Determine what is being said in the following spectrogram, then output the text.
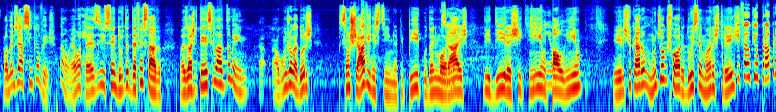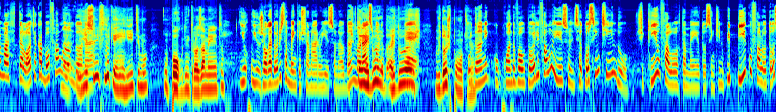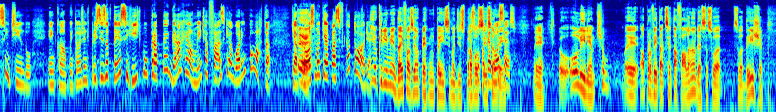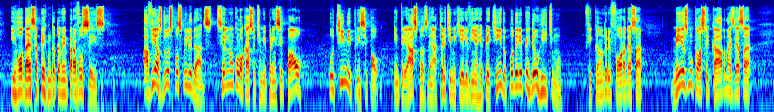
Pelo menos é assim que eu vejo. Não, é uma tese sem dúvida defensável. Mas eu acho que tem esse lado também. Alguns jogadores são chaves nesse time, né? Pipico, Dani Moraes, Didira, Chiquinho, Chiquinho. Paulinho. Eles ficaram muitos jogos fora, duas semanas, três. E foi o que o próprio Martelotti acabou falando, É, né? Isso influi o quê? em ritmo, um pouco de entrosamento. E, e os jogadores também questionaram isso, né? O Dani Moraes, duas, quando, as duas- é, os dois pontos. o né? Dani, quando voltou, ele falou isso. Ele disse, eu tô sentindo. Chiquinho falou também, eu tô sentindo. Pipico falou, eu tô sentindo em campo. Então a gente precisa ter esse ritmo para pegar realmente a fase que agora importa. Que é a É. próxima, que é a classificatória. E eu queria emendar e fazer uma pergunta em cima disso para vocês que é do também. acesso. É. Ô, ô, Lilian, deixa eu é, aproveitar que você está falando, essa sua, sua deixa, e rodar essa pergunta também para vocês. Havia as duas possibilidades. Se ele não colocasse o time principal, o time principal, entre aspas, né, aquele time que ele vinha repetindo, poderia perder o ritmo, ficando de fora dessa, mesmo classificado, mas dessa,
